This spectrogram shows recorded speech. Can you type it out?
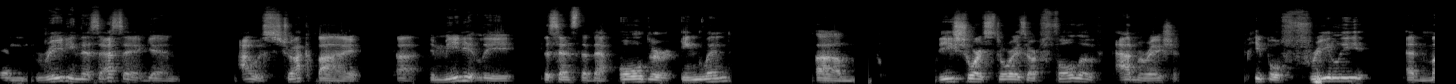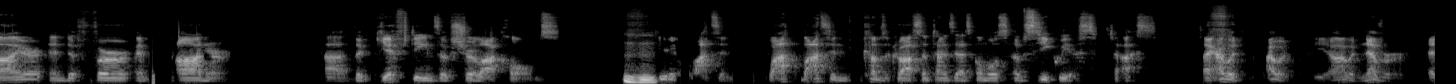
And reading this essay again, I was struck by uh, immediately the sense that that older England, um, these short stories are full of admiration. People freely admire and defer and honor uh, the giftings of Sherlock Holmes. Mm-hmm. Even Watson. Watson comes across sometimes as almost obsequious to us. Like I would, I would, you know, I would never, uh,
